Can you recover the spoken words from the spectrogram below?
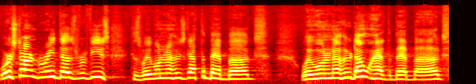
we're starting to read those reviews because we want to know who's got the bed bugs. We want to know who don't have the bed bugs.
